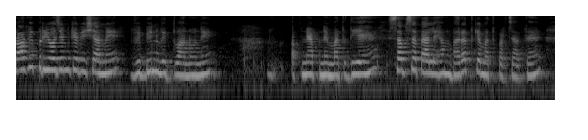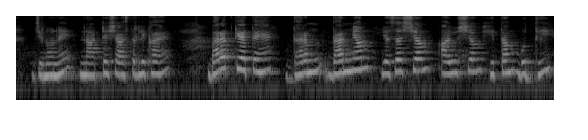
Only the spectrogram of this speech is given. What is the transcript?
काव्य प्रयोजन के विषय में विभिन्न विद्वानों ने अपने अपने मत दिए हैं। सबसे पहले हम भरत के मत पर जाते हैं, जिन्होंने नाट्य शास्त्र लिखा है। भरत कहते हैं, धर्म, धर्म्यम यशस्यम आयुष्यम हितम बुद्धि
